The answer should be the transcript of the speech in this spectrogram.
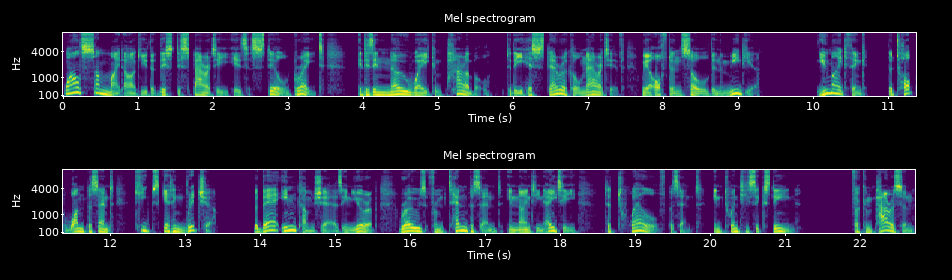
While some might argue that this disparity is still great, it is in no way comparable to the hysterical narrative we are often sold in the media. You might think the top 1% keeps getting richer, but their income shares in Europe rose from 10% in 1980 to 12% in 2016. For comparison,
